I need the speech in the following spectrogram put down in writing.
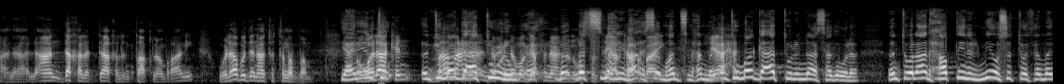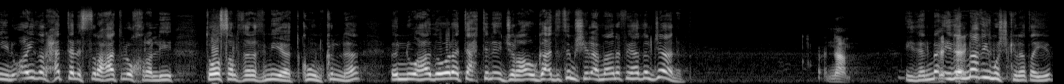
أنا الآن دخلت داخل النطاق العمراني ولا بد أنها تتنظم. يعني ولكن أنتم ما, ما قعدتوا لهم بس اسمعني مهندس محمد أنتم ما قعدتوا للناس هذولا أنتم الآن حاطين ال 186 وأيضا حتى الاستراحات الأخرى اللي توصل 300 تكون كلها إنه هذولا تحت الإجراء وقاعدة تمشي الأمانة في هذا الجانب. نعم. اذا ما اذا ما في مشكلة طيب.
